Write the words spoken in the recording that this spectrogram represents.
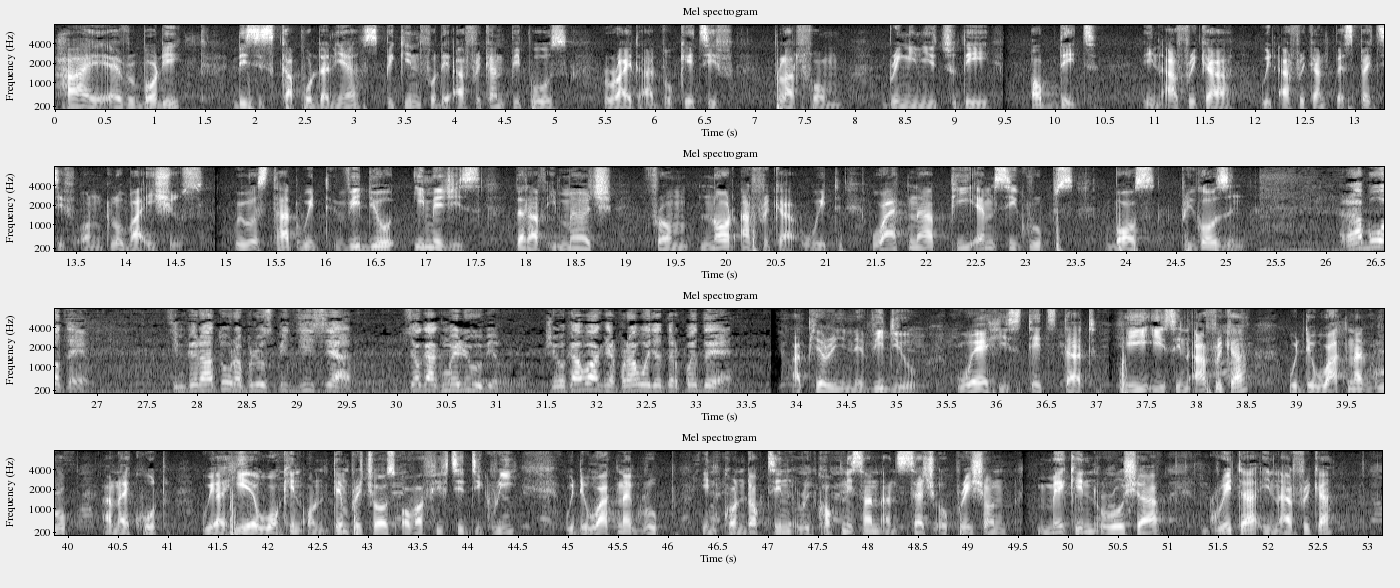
Hi, everybody. This is Capo Daniel speaking for the African People's Right Advocative Platform, bringing you today update in Africa with African perspective on global issues. We will start with video images that have emerged from North Africa with Wagner PMC Group's boss Prigozhin. Работаем. Температура плюс 50. Все как мы любим. ЧВК «Вагнер» проводит РПД. appearing in a video where he states that he is in Africa with the Wagner Group, and I quote, We are here working on temperatures over 50 degree with the Wagner Group in conducting reconnaissance and search operation, making Russia greater in Africa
